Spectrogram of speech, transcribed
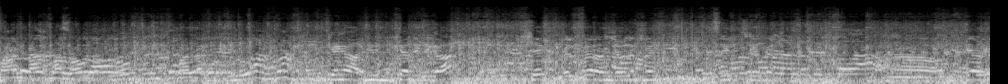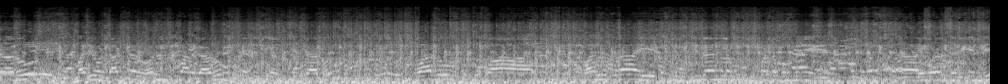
మా అన్న మా సహోదరులు మా అన్న కొడుకులు ముఖ్యంగా అతిథి ముఖ్య అతిథిగా Shaik welfare and development society chairman NTR garu మరియు డాక్టర్ వరుణ్ కుమార్ గారు ముఖ్య అతిథిగా వచ్చేశారు. వారు వాళ్ళు కూడా ఈ దివ్యాంగులకు దుప్పట్ల పంపిణీ ఇవ్వడం జరిగింది.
